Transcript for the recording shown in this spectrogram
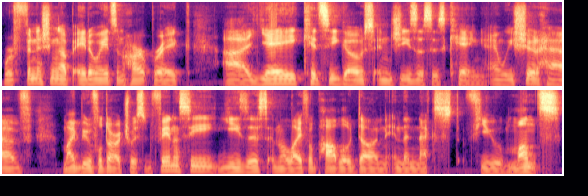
We're finishing up 808s and heartbreak. Uh, ye, Kids See Ghosts, and Jesus is King. And we should have My Beautiful Dark Twisted Fantasy, Yeezus, and The Life of Pablo done in the next few months.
